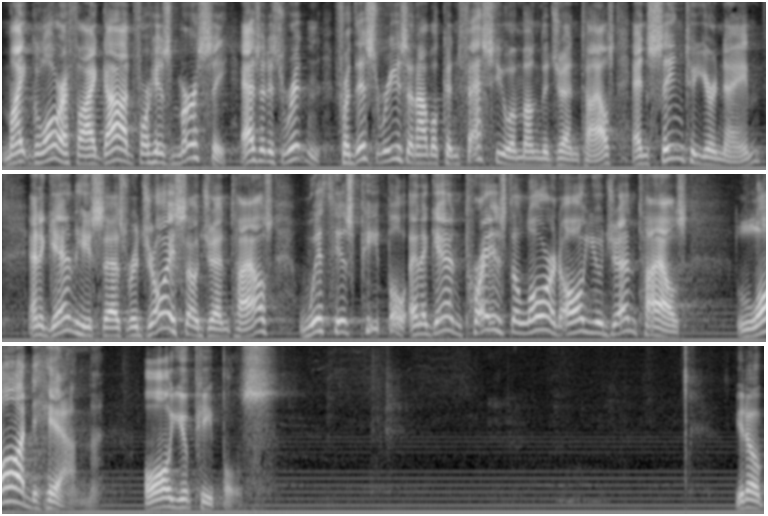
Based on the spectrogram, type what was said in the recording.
might glorify God for his mercy. As it is written, For this reason I will confess you among the Gentiles and sing to your name. And again he says, Rejoice, O Gentiles, with his people. And again, praise the Lord, all you Gentiles. Laud him, all you peoples. You know,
